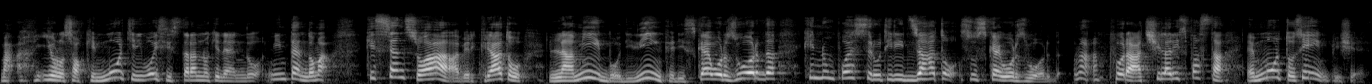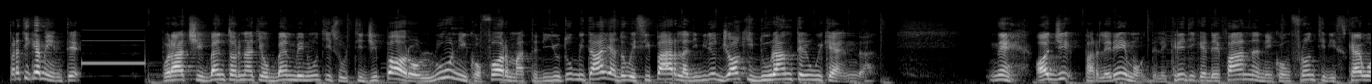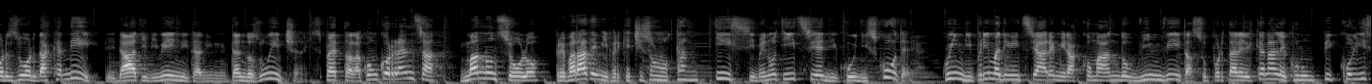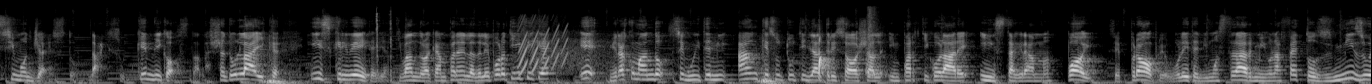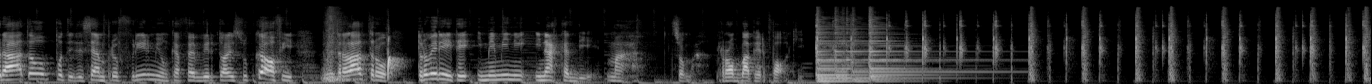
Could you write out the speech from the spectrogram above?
Ma io lo so che molti di voi si staranno chiedendo, Nintendo, ma che senso ha aver creato l'amiibo di Link di Skyward Sword che non può essere utilizzato su Skyward Sword? Ma poracci, la risposta è molto semplice. Praticamente Poracci, bentornati o benvenuti sul TG Poro, l'unico format di YouTube Italia dove si parla di videogiochi durante il weekend. Ne. Oggi parleremo delle critiche dei fan nei confronti di Skyward Sword HD, dei dati di vendita di Nintendo Switch rispetto alla concorrenza, ma non solo. Preparatevi perché ci sono tantissime notizie di cui discutere. Quindi prima di iniziare mi raccomando vi invito a supportare il canale con un piccolissimo gesto. Dai su, che vi costa? Lasciate un like, iscrivetevi attivando la campanella delle notifiche e mi raccomando seguitemi anche su tutti gli altri social, in particolare Instagram. Poi se proprio volete dimostrarmi un affetto smisurato potete sempre offrirmi un caffè virtuale su Kofi dove tra l'altro troverete i miei mini in HD, ma insomma roba per pochi.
